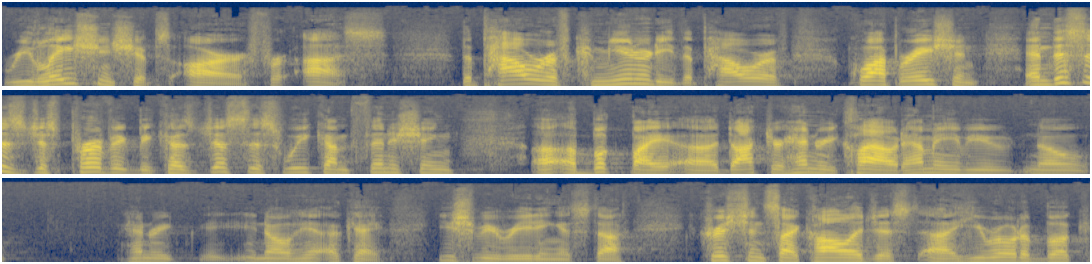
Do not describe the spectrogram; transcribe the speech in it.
relationships are for us. The power of community, the power of cooperation. And this is just perfect because just this week I'm finishing a, a book by uh, Dr. Henry Cloud. How many of you know Henry, you know? Okay, you should be reading his stuff. Christian psychologist. Uh, he wrote a book.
